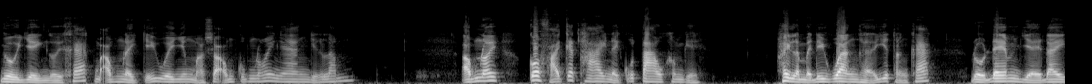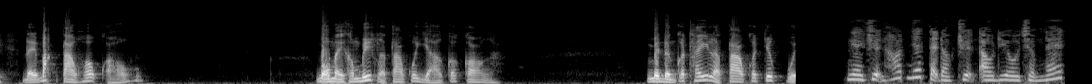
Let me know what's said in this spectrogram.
người gì người khác mà ông này chỉ huy nhưng mà sao ông cũng nói ngang dữ lắm. Ông nói, có phải cái thai này của tao không vậy? Hay là mày đi quan hệ với thằng khác rồi đem về đây để bắt tao hốt ổ? Bộ mày không biết là tao có vợ có con à? Mày đừng có thấy là tao có chức quyền. Nghe chuyện hot nhất tại đọc truyện audio.net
